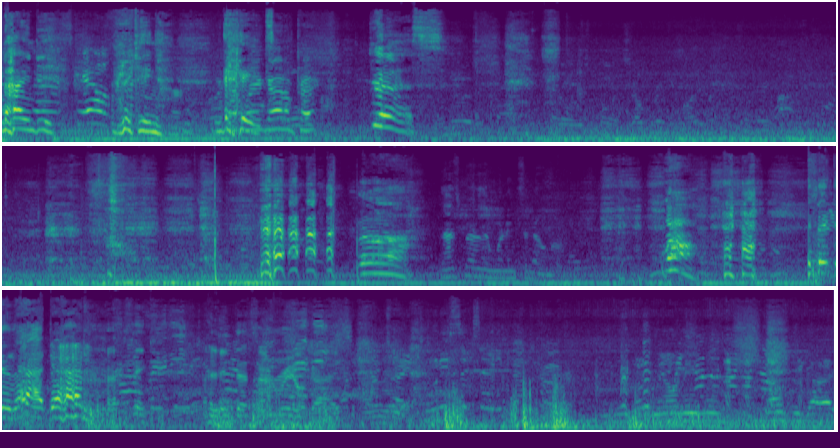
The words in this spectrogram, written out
Ninety freaking eight. Yes. Ugh. That's better than winning Sonoma. What you think of that, Dad? I think, I think that's unreal, guys. You don't need me. Thank you guys.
